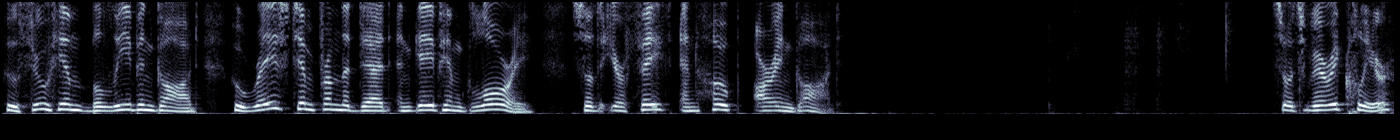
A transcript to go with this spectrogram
who through him believe in God, who raised him from the dead and gave him glory, so that your faith and hope are in God. So it's very clear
